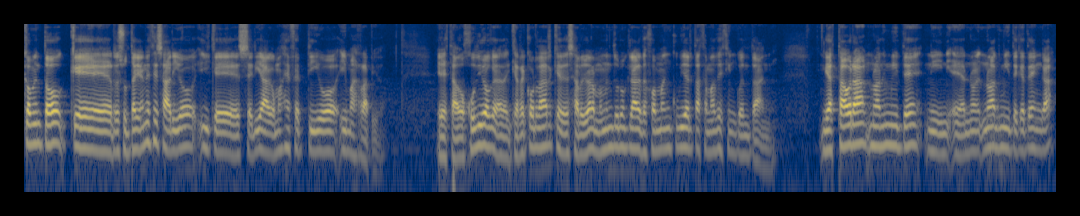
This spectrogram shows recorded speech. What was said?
comentó que resultaría necesario y que sería algo más efectivo y más rápido. El Estado judío, que hay que recordar, que desarrolló armamento nuclear de forma encubierta hace más de 50 años. Y hasta ahora no admite, ni, eh, no admite que tenga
